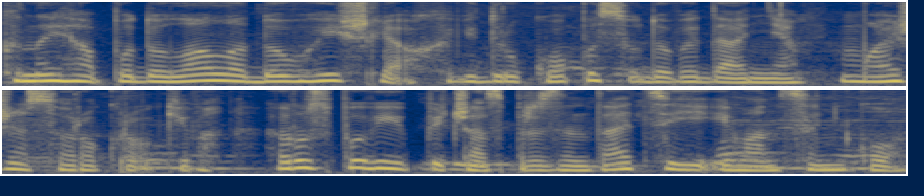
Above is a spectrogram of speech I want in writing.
Книга подолала довгий шлях від рукопису до видання майже 40 років. Розповів під час презентації Іван Сенько.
